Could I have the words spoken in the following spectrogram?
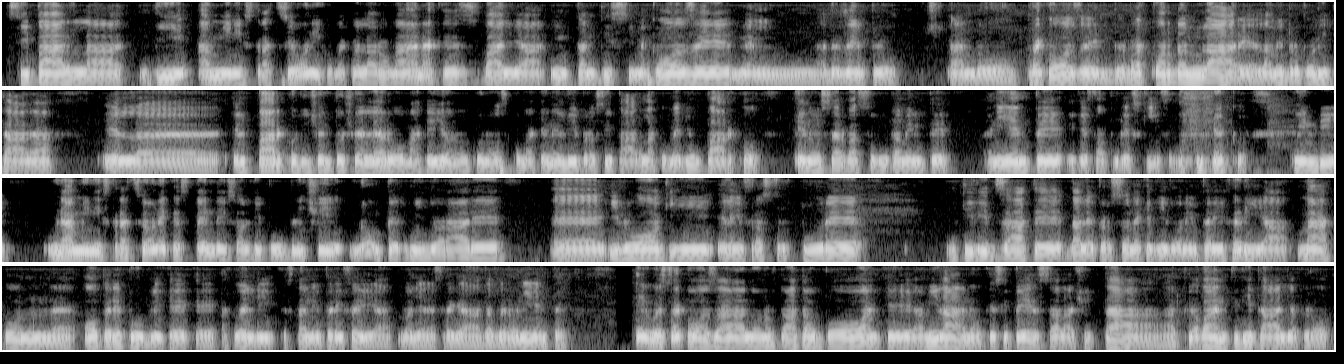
si parla di amministrazioni come quella romana che sbaglia in tantissime cose, nel, ad esempio citando tre cose, il raccordo anulare, la metropolitana il, il, parco di Centocelle a Roma che io non conosco ma che nel libro si parla come di un parco che non serve assolutamente a niente e che fa pure schifo. ecco. Quindi un'amministrazione che spende i soldi pubblici non per migliorare eh, i luoghi e le infrastrutture utilizzate dalle persone che vivono in periferia, ma con eh, opere pubbliche che a quelli che stanno in periferia non gliene frega davvero niente. E questa cosa l'ho notata un po' anche a Milano, che si pensa alla città più avanti d'Italia, però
